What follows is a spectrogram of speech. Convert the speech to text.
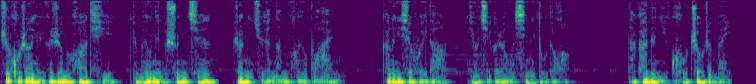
知乎上有一个热门话题：有没有哪个瞬间让你觉得男朋友不爱你？看了一些回答，有几个让我心里堵得慌。他看着你哭，皱着眉，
